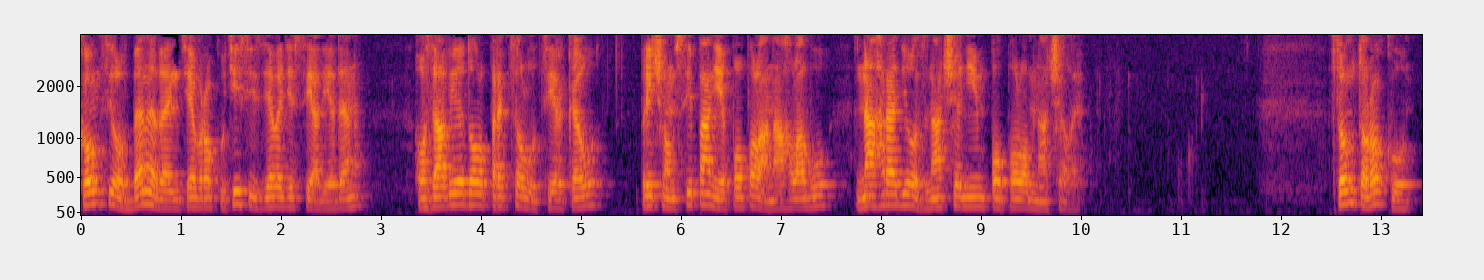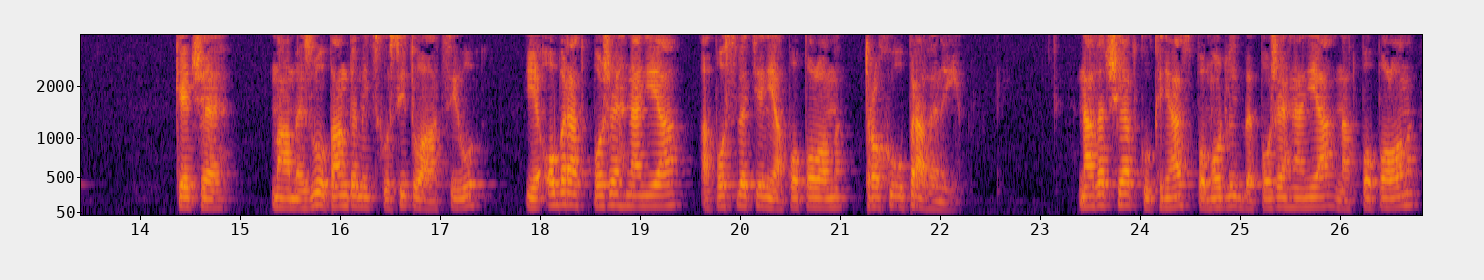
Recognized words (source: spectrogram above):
Koncil v Benevente v roku 1091 ho zaviedol pre celú církev, pričom sypanie popola na hlavu nahradil značením popolom na čele. Tomto roku, keďže máme zlú pandemickú situáciu, je obrad požehnania a posvetenia popolom trochu upravený. Na začiatku kňaz po modlitbe požehnania nad popolom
